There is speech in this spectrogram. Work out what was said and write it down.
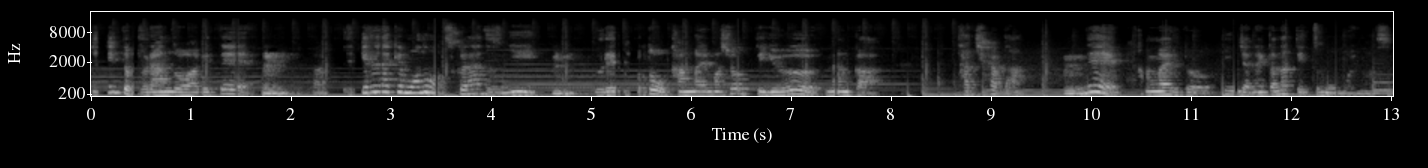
きちんとブランドを上げて、うん、できるだけ物を作らずに売れることを考えましょうっていうなんか立ち方で考えるといいんじゃないかなっていつも思います。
